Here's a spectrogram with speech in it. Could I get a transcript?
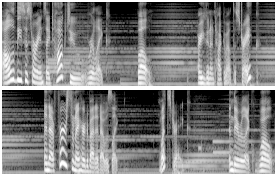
all of these historians I talked to were like, well, are you going to talk about the strike? And at first, when I heard about it, I was like, What strike? And they were like, Well,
